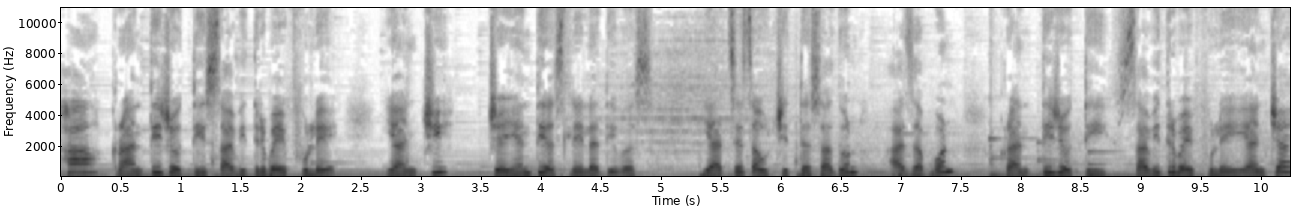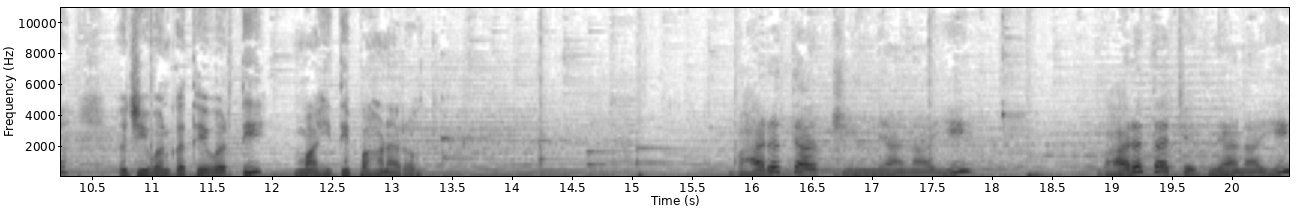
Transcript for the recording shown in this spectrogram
हा क्रांतीज्योती सावित्रीबाई फुले यांची जयंती असलेला दिवस. याचेच औचित्य साधून आज आपण क्रांतीज्योती सावित्रीबाई फुले यांच्या जीवनकथेवरती माहिती पाहणार आहोत. भारताची ज्ञानाई भारताची ज्ञानाई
